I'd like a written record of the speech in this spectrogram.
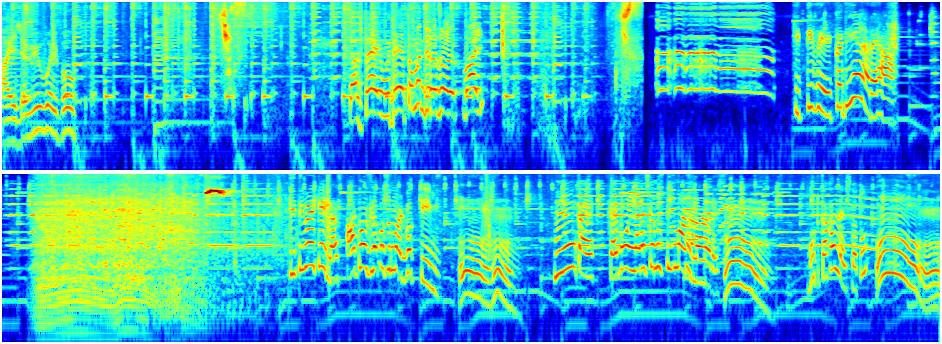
आय लव्ह यू वैभव. चालतंय उद्या येतो मंदिराजवळ. बाय किती वेळ कधी येणार आहे हा? किती वेळ केलास? आठ वाजल्यापासून वाट बघते मी. हम्म, हम्म, हम्म काय? काय बोलणार आहेस का नुसतीच मान हलवणार आहेस हम्म, गुटखा खाल्लायस का तू? हम्म,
